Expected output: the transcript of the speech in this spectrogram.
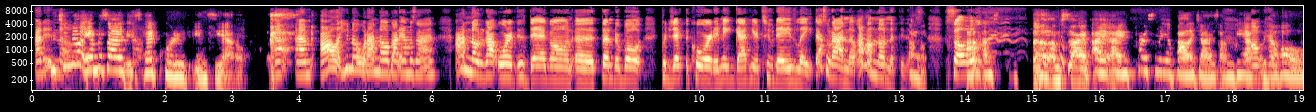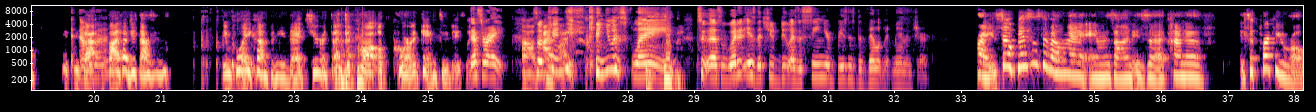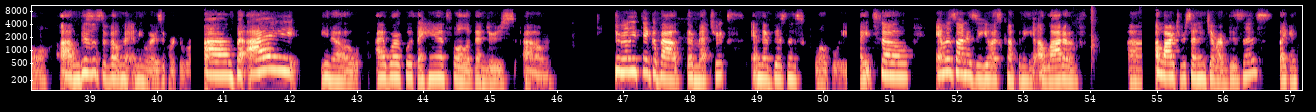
I didn't Did you know Amazon is headquartered in Seattle? I, I'm all you know what I know about Amazon. I know that I ordered this daggone uh Thunderbolt projector cord, and it got here two days late. That's what I know. I don't know nothing else. Oh, So I'm, I'm sorry. I, I personally apologize on behalf On of behalf- the whole 500,000 employee company that your Thunderbolt cord came two days later. that's right. Um, So I- can you can you explain to us what it is that you do as a senior business development manager? Right. So business development at Amazon is a kind of it's a quirky role. Um, business development anywhere is a quirky role. Um, but I, you know, I work with a handful of vendors um, to really think about their metrics and their business globally. Right. So Amazon is a U.S. company. A lot of uh, a large percentage of our business, like in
